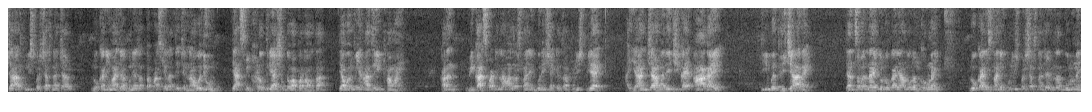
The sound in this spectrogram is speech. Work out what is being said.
चार पोलीस प्रशासनाच्या लोकांनी माझ्या गुन्ह्याचा तपास केला त्याचे नावं देऊन त्यास मी भाडोत्री हा शब्द वापरला होता त्यावर मी आजही ठाम आहे. कारण विकास पाटील नावाचा स्थानिक गुन्हे शाखेचा पोलीस पी आय यांच्यामध्ये जी काय आग आहे ती बदलीची आग आहे. त्यांचं म्हणणं आहे की लोकांनी आंदोलन करू नये. लोकांनी स्थानिक पोलीस प्रशासनाच्या विरोधात बोलू नये.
